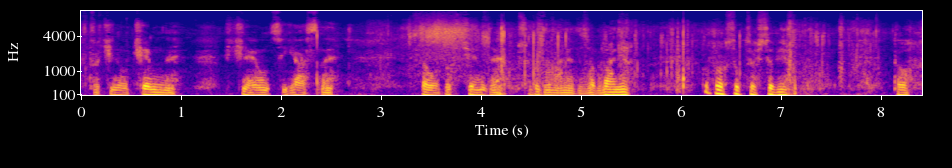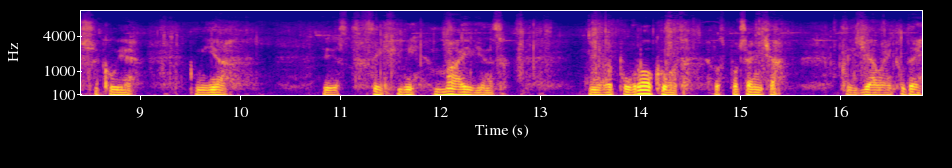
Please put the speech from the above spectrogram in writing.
strociną ciemny, ścinający jasny. Zostało to ścięte, przygotowane do zabrania. Po prostu ktoś sobie to szykuje, mija. Jest w tej chwili maj, więc minęło pół roku od rozpoczęcia tych działań. Tutaj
